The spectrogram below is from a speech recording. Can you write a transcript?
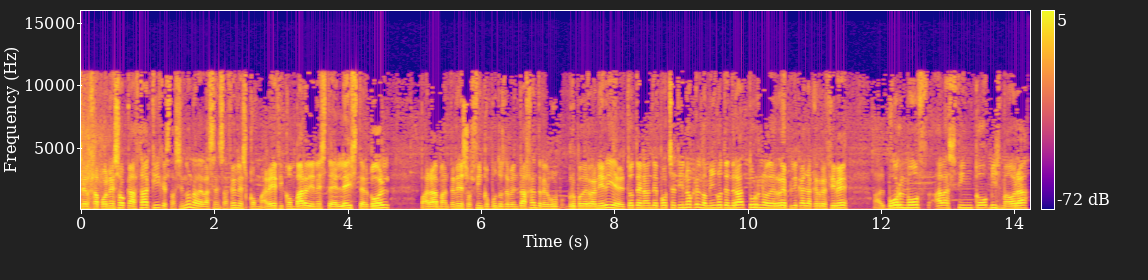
Es el japonés Okazaki, que está siendo una de las sensaciones con Marez y con Bardi en este Leicester Goal para mantener esos cinco puntos de ventaja entre el grupo de Ranieri y el Tottenham de Pochettino, que el domingo tendrá turno de réplica ya que recibe al Bournemouth a las 5 misma hora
